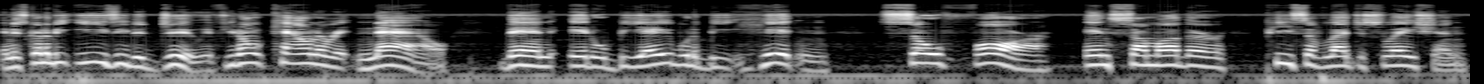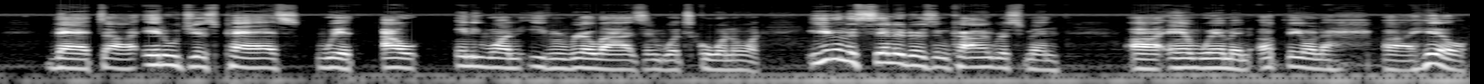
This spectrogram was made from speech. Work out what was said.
And it's going to be easy to do. If you don't counter it now, then it'll be able to be hidden so far in some other piece of legislation that uh, it'll just pass without anyone even realizing what's going on. Even the senators and congressmen uh, and women up there on the uh, hill,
